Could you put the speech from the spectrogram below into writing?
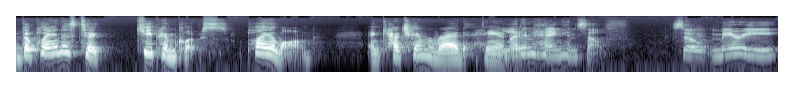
The plan is to keep him close, play along, and catch him red handed. let him hang himself. So Mary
